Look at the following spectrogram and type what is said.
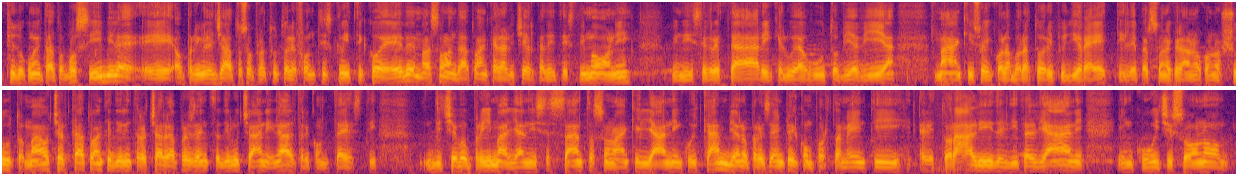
più documentato possibile e ho privilegiato soprattutto le fonti scritte coeve, ma sono andato anche alla ricerca dei testimoni, quindi i segretari che lui ha avuto via via, ma anche i suoi collaboratori più diretti, le persone che l'hanno conosciuto, ma ho cercato anche di rintracciare la presenza di Luciani in altri contesti. Dicevo prima, gli anni 60 sono anche gli anni in cui cambiano per esempio i comportamenti elettorali elettorali degli italiani in cui ci sono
